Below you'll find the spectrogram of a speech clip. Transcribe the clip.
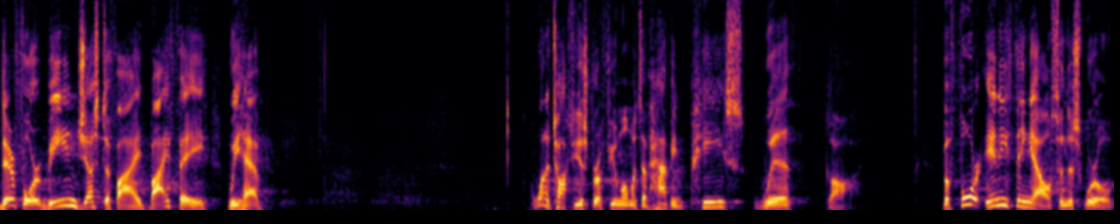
Therefore, being justified by faith, we have. I want to talk to you just for a few moments of having peace with God. Before anything else in this world,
